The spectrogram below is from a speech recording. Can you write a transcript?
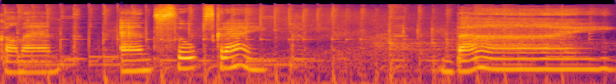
comment and subscribe. Bye!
